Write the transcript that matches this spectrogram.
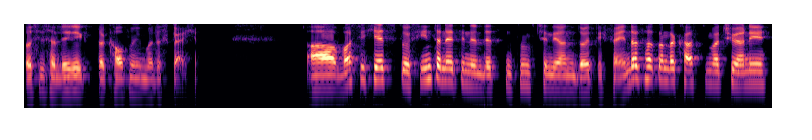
Das ist erledigt, da kaufen wir immer das Gleiche. Äh, was sich jetzt durchs Internet in den letzten 15 Jahren deutlich verändert hat an der Customer Journey,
